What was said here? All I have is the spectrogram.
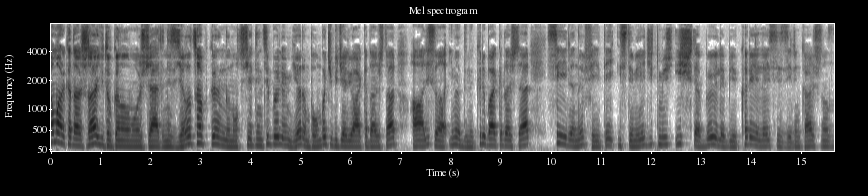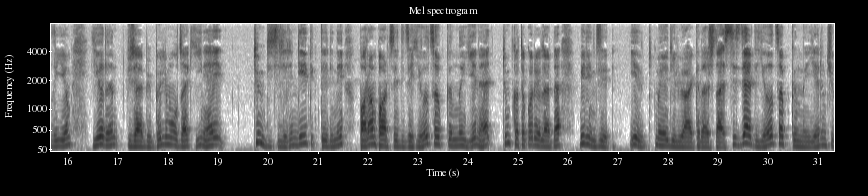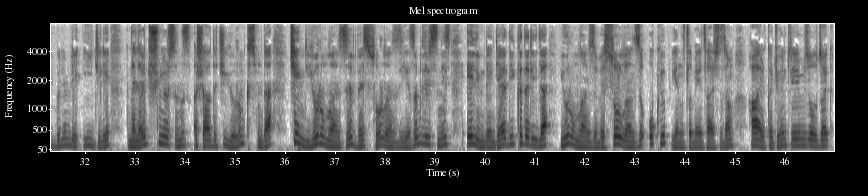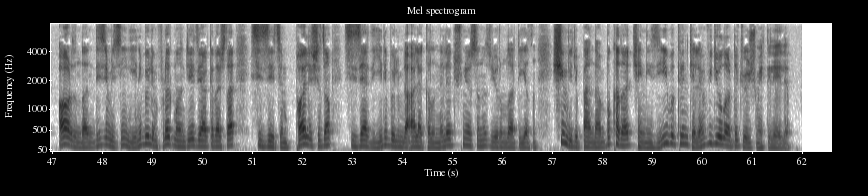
Selam arkadaşlar YouTube kanalıma hoş geldiniz. Yalı Tapkın'ın 37. bölüm yarın bomba gibi geliyor arkadaşlar. Halisa inadını kırıp arkadaşlar Seyran'ı Ferit'e istemeye gitmiş. İşte böyle bir kareyle sizlerin karşınızdayım. Yarın güzel bir bölüm olacak. Yine tüm dizilerin yediklerini paramparça edecek Yalı Tapkın'ı yine tüm kategorilerde birinci yeri tutmaya geliyor arkadaşlar. Sizler de Yalı Tapkın'ın yarınki bölümle ilgili neler düşünüyorsanız aşağıdaki yorum kısmında kendi yorumlarınızı ve sorularınızı yazabilirsiniz. Elimden geldiği kadarıyla yorumlarınızı ve sorularınızı okuyup yanıtlamaya çalışacağım. Harika görüntülerimiz olacak. Ardından dizimizin yeni bölüm fragmanı diye arkadaşlar sizler için paylaşacağım. Sizler de yeni bölümle alakalı neler düşünüyorsanız yorumlarda yazın. Şimdilik benden bu kadar. Kendinize iyi bakın. Gelen videolarda görüşmek dileğiyle.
